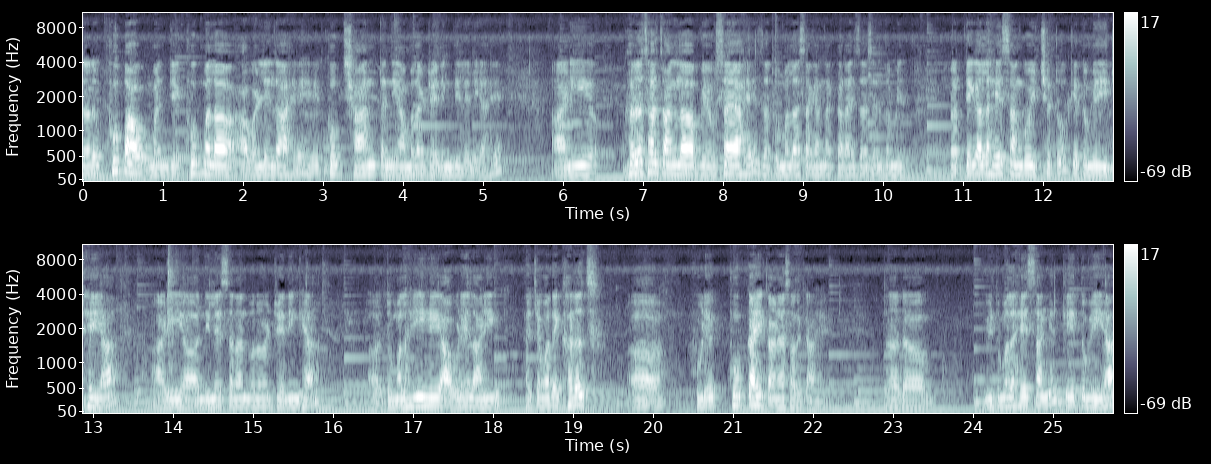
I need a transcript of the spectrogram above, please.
तर खूप आव म्हणजे खूप मला आवडलेलं आहे. हे खूप छान त्यांनी आम्हाला ट्रेनिंग दिलेली आहे. आणि खरंच हा चांगला व्यवसाय आहे. जर तुम्हाला सगळ्यांना करायचं असेल तर मी प्रत्येकाला हे सांगू इच्छितो की तुम्ही इथे या. आणि निलेश सरांबरोबर ट्रेनिंग घ्या. तुम्हालाही हे आवडेल आणि ह्याच्यामध्ये खरंच पुढे खूप काही करण्यासारखं आहे. तर मी तुम्हाला हेच सांगेन की तुम्ही या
